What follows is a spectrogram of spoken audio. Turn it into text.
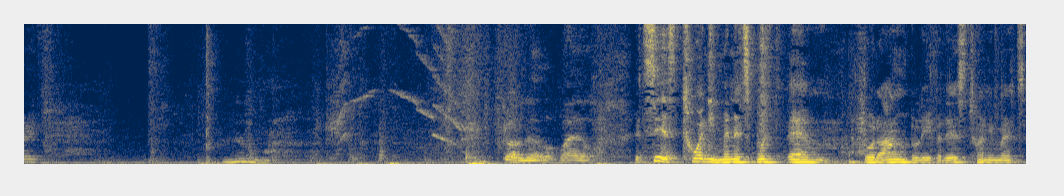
Right. Got a little while. It says 20 minutes, but um, but I don't believe it is 20 minutes.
